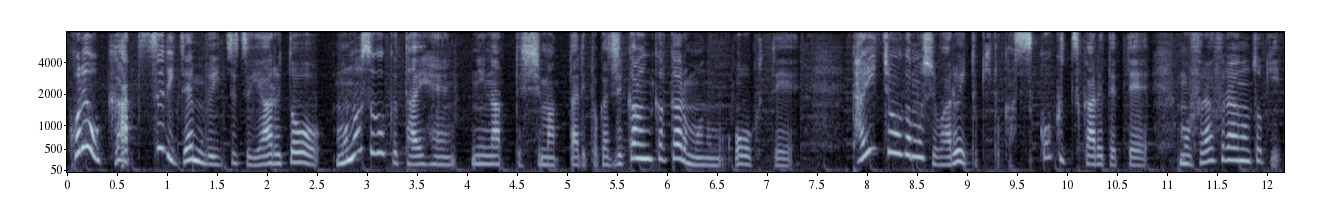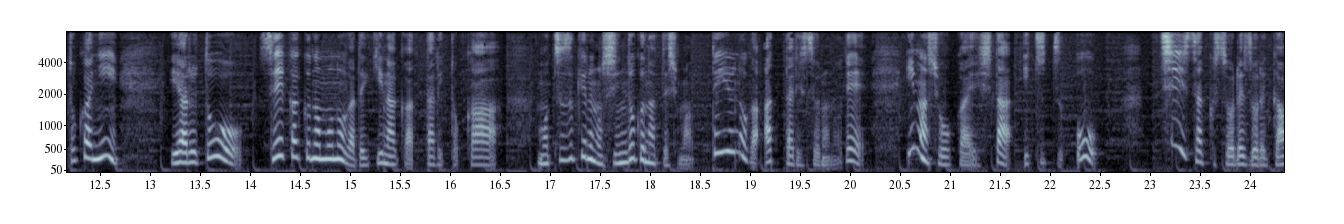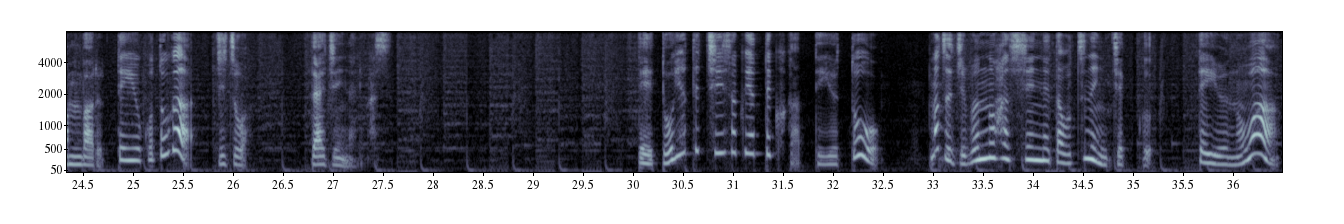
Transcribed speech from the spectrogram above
これをがっつり全部5つやるとものすごく大変になってしまったりとか時間かかるものも多くて体調がもし悪い時とかすごく疲れててもうフラフラの時とかにやると正確なものができなかったりとかもう続けるのしんどくなってしまうっていうのがあったりするので今紹介した5つを小さくそれぞれ頑張るっていうことが実は大事になります。でどうやって小さくやっていくかっていうとまず自分の発信ネタを常にチェックっていうのは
